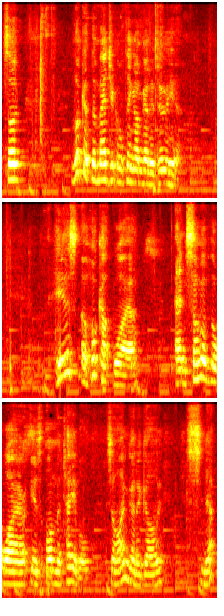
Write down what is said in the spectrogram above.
So look at the magical thing I'm going to do here. Here's a hookup wire and some of the wire is on the table. So I'm going to go snip.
